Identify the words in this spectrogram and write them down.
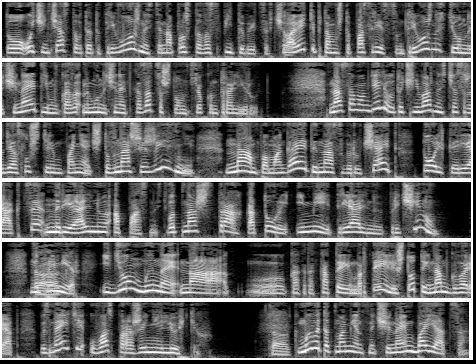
то очень часто вот эта тревожность, она просто воспитывается в человеке, потому что посредством тревожности он начинает, ему, ему начинает казаться, что он все контролирует. На самом деле, вот очень важно сейчас радиослушателям понять, что в нашей жизни нам помогает и нас выручает только реакция на реальную опасность. Вот наш страх, который имеет реальную причину, Например, так. идем мы на, на э, как это, КТ, МРТ или что-то, и нам говорят, вы знаете, у вас поражение легких. Так. Мы в этот момент начинаем бояться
